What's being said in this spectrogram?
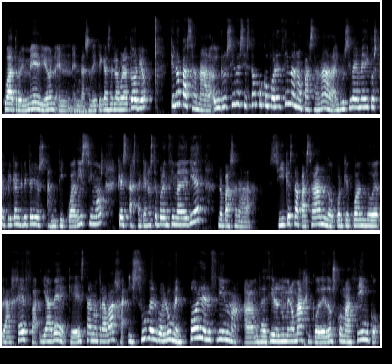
4 y medio en, en las analíticas de laboratorio, que no pasa nada, o inclusive si está un poco por encima no pasa nada, inclusive hay médicos que aplican criterios anticuadísimos, que es hasta que no esté por encima de 10, no pasa nada. Sí que está pasando, porque cuando la jefa ya ve que esta no trabaja y sube el volumen por encima, vamos a decir el número mágico de 2,5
